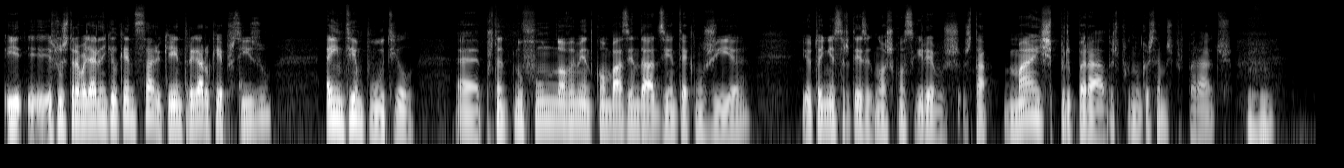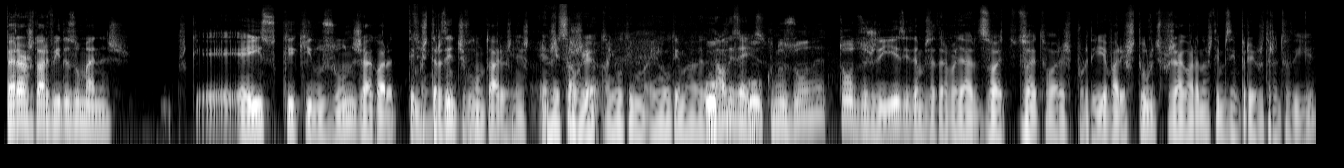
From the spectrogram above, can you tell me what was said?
as pessoas trabalharem naquilo que é necessário, que é entregar o que é preciso em tempo útil. Uh, portanto, no fundo, novamente, com base em dados e em tecnologia, eu tenho a certeza que nós conseguiremos estar mais preparados, porque nunca estamos preparados, uhum. para ajudar vidas humanas. Porque é, é isso que aqui nos une. Já agora temos Sim. 300 voluntários neste, neste projeto. Em, última, em última análise o, é isso. O que nos une todos os dias, e estamos a trabalhar 18, 18 horas por dia, vários turnos, porque já agora nós temos empregos durante o dia.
